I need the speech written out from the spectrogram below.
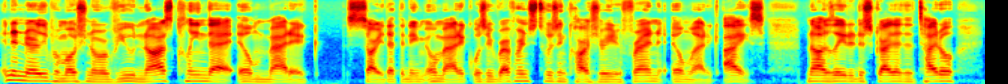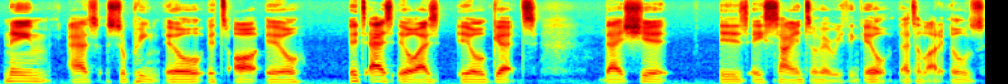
In an early promotional review, Nas claimed that Illmatic, sorry, that the name Illmatic was a reference to his incarcerated friend Illmatic Ice. Nas later described that the title name as Supreme Ill, it's all ill. It's as ill as ill gets. That shit is a science of everything ill. That's a lot of ills.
